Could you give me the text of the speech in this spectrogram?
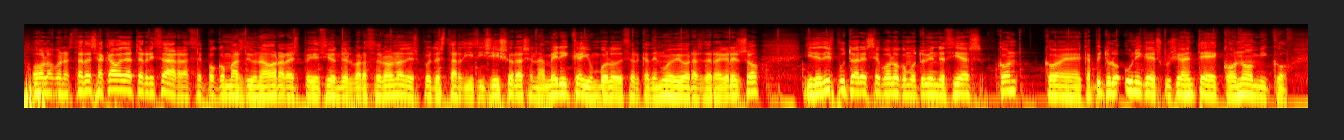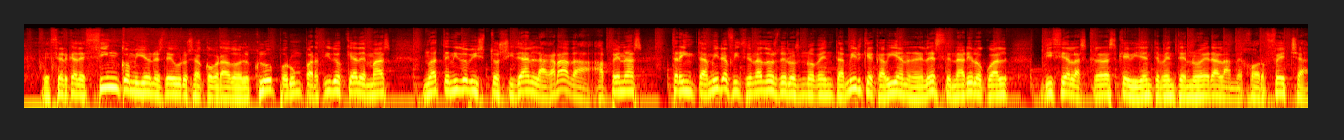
Hola, buenas tardes. Se acaba de aterrizar hace poco más de una hora la expedición del Barcelona después de estar 16 horas en América y un vuelo de cerca de 9 horas de regreso y de disputar ese vuelo, como tú bien decías, con eh, capítulo único y exclusivamente económico. De cerca de 5 millones de euros ha cobrado el club por un partido que además no ha tenido vistosidad en la grada. Apenas 30.000 aficionados de los 90.000 que cabían en el escenario, lo cual dice a las claras que evidentemente no era la mejor fecha.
